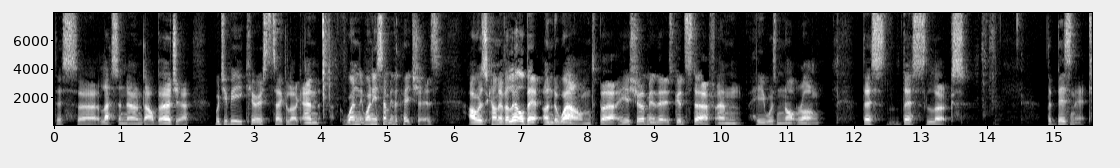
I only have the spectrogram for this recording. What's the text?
this uh, lesser known Dalbergia. Would you be curious to take a look? And when when he sent me the pictures, I was kind of a little bit underwhelmed, but he assured me that it's good stuff, and he was not wrong. This this looks the biznit.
